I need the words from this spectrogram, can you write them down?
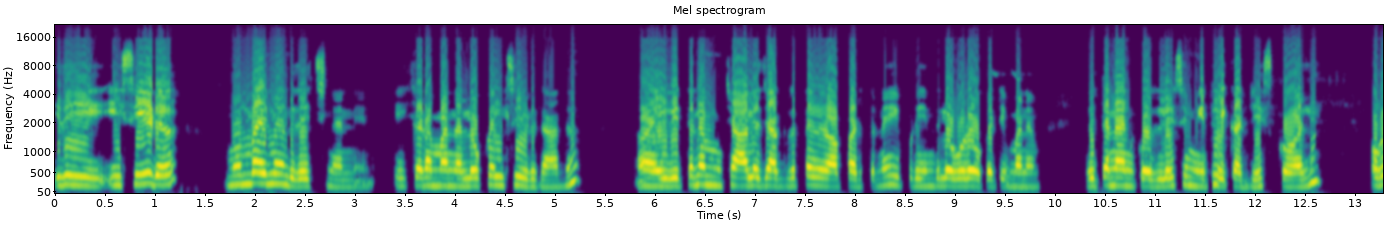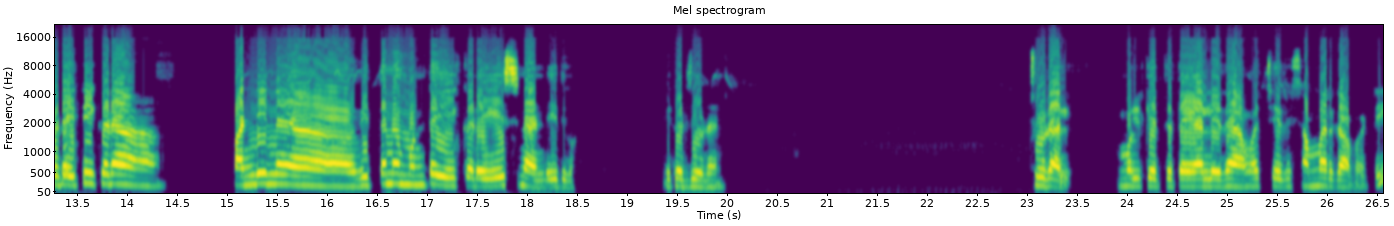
ఇది ఈ సీడ్ ముంబై నుండి తెచ్చినాను నేను. ఇక్కడ మన లోకల్ సీడ్ కాదు. ఈ విత్తనం చాలా జాగ్రత్తగా కాపాడుతున్నాయి. ఇప్పుడు ఇందులో కూడా ఒకటి మనం విత్తనానికి వదిలేసి మిగతాయి కట్ చేసుకోవాలి. ఒకటైతే ఇక్కడ పండిన విత్తనం ఉంటే ఇక్కడ వేసిన అండి ఇదిగో. ఇక్కడ చూడండి. చూడాలి. మొలకెత్తుతాయా లేదా వచ్చేది సమ్మర్ కాబట్టి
